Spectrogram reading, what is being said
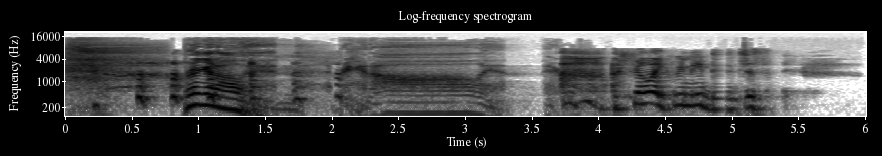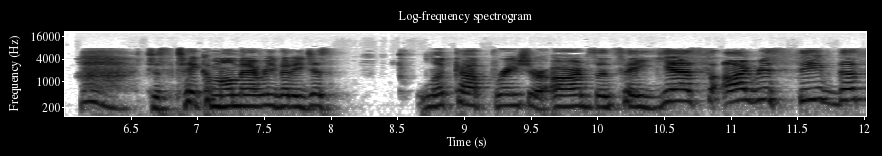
Bring it all in. Bring it all in. There. ah, I feel like we need to just ah, just take a moment, everybody, just look up, raise your arms, and say, "Yes, I received the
